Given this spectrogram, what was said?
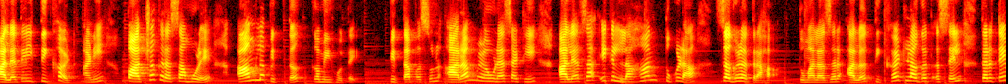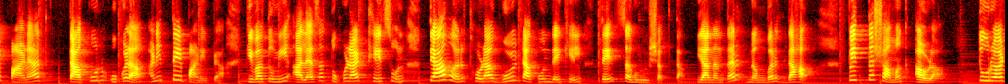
आल्यातील तिखट आणि पाचक रसामुळे आम्लपित्त कमी होते. पित्तापासून आराम मिळवण्यासाठी आल्याचा एक लहान तुकडा चघळत राहा. तुम्हाला जर आलं तिखट लागत असेल तर ते पाण्यात टाकून उकळा आणि ते पाणी प्या. किंवा तुम्ही आल्याचा तुकडा ठेचून त्यावर थोडा गुळ टाकून देखील ते चघळू शकता. यानंतर नंबर दहा पित्तशामक आवळा. तुरट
